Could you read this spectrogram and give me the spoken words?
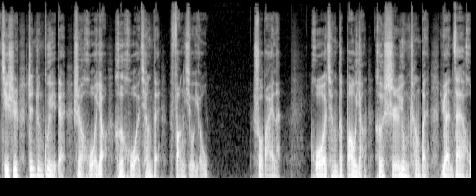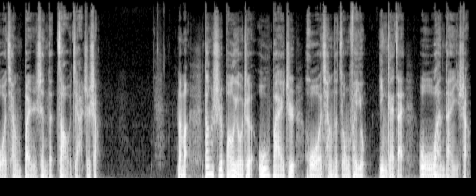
其实真正贵的是火药和火枪的防锈油。说白了，火枪的保养和使用成本远在火枪本身的造价之上。那么，当时保有这五百支火枪的总费用应该在。五万弹以上，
